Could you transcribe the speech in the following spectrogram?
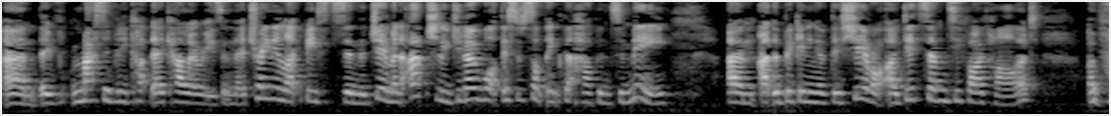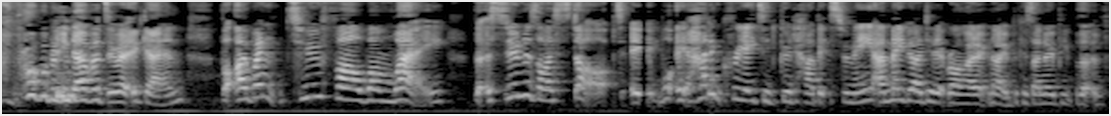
Um, they've massively cut their calories and they're training like beasts in the gym. And actually, do you know what? This was something that happened to me um, at the beginning of this year. I did 75 hard. I'll probably never do it again. But I went too far one way that as soon as I stopped, it it hadn't created good habits for me. And maybe I did it wrong. I don't know because I know people that have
